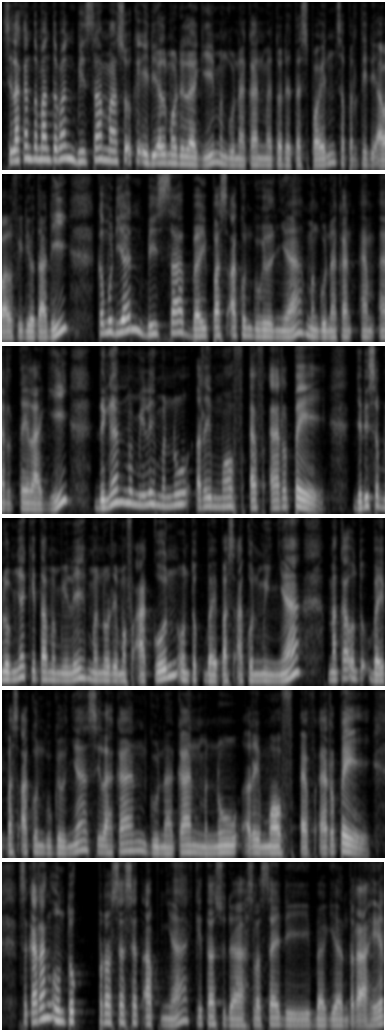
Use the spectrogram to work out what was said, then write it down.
silahkan teman-teman bisa masuk ke ideal mode lagi menggunakan metode test point seperti di awal video tadi. Kemudian bisa bypass akun Google-nya menggunakan MRT lagi dengan memilih menu remove FRP. Jadi sebelumnya kita memilih menu remove akun untuk bypass akun Mi-nya, maka untuk bypass akun Google-nya silahkan gunakan menu remove FRP. Sekarang untuk proses setupnya kita sudah selesai di bagian terakhir.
